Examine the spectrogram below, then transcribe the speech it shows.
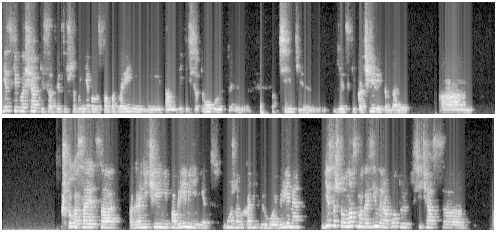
Детские площадки, соответственно, чтобы не было столпотворений, и там дети все трогают, все эти детские качели и так далее. А, что касается ограничений по времени, нет. Можно выходить в любое время. Единственное, что у нас магазины работают сейчас э, э,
